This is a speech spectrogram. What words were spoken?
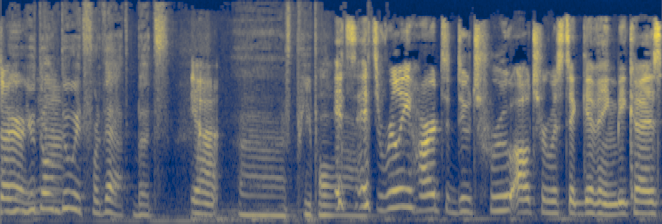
know, you, don't do it for that, but yeah, uh, people. It's it's really hard to do true altruistic giving because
